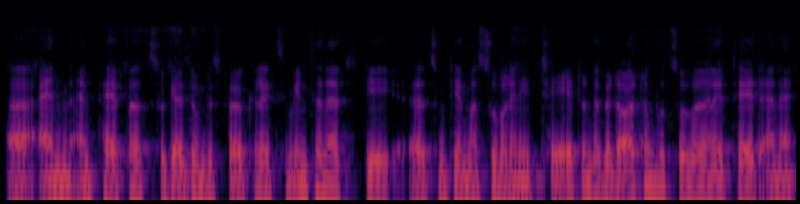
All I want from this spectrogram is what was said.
äh, ein, ein Paper zur Geltung des Völkerrechts im Internet, die äh, zum Thema Souveränität und der Bedeutung von Souveränität eine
